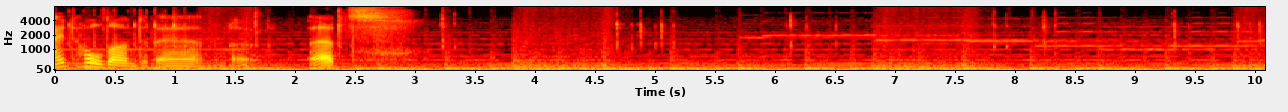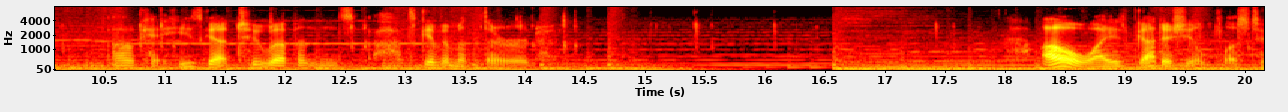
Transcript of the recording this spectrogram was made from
I'd hold on to that, but that's. Okay, he's got two weapons. Let's give him a third. Oh, I got a shield plus two.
